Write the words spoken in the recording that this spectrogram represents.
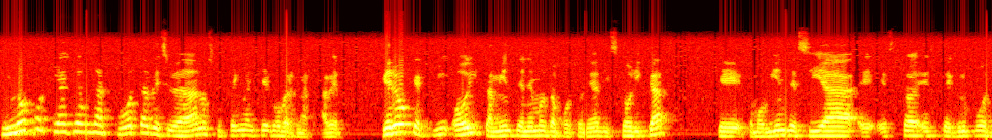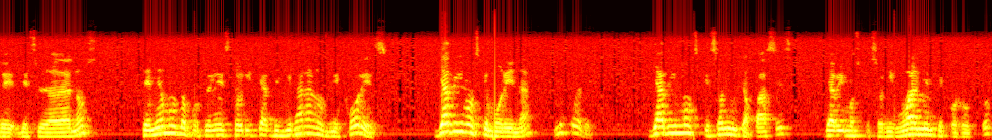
y no porque haya una cuota de ciudadanos que tengan que gobernar. A ver, creo que aquí hoy también tenemos la oportunidad histórica que, como bien decía eh, este grupo de, de ciudadanos, tenemos la oportunidad histórica de llegar a los mejores. Ya vimos que Morena no puede. Ya vimos que son incapaces, ya vimos que son igualmente corruptos,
